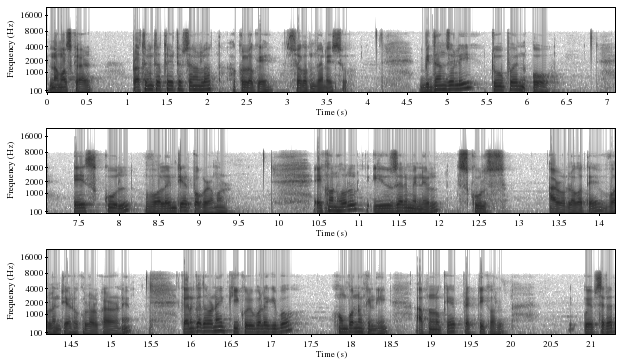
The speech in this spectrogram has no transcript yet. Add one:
নমস্কাৰ। প্ৰাথমিক তথ্য ইউটিউব চেনেলত সকলোকে স্বাগতম জনাইছোঁ। বিদ্যাঞ্জলি টু পইণ্ট অ' এই স্কুল ভলেণ্টিয়াৰ প্ৰগ্ৰামৰ। এইখন হ'ল ইউজাৰ মেনুৱেল স্কুলছ আৰু লগতে ভলেণ্টিয়াৰসকলৰ কাৰণে। কেনেকুৱা ধৰণে কি কৰিব লাগিব সম্পূৰ্ণখিনি আপোনালোকে প্ৰেক্টিকেল ৱেবছাইটত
